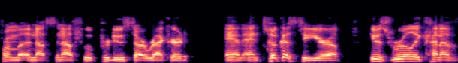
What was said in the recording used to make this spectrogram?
from Enough's Enough, who produced our record and and took us to Europe. He was really kind of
